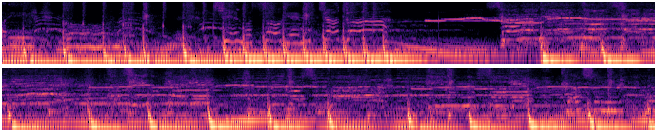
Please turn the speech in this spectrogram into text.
버리고 질문 속에 미쳐도 사랑해 또 사랑해. 더 지독하게 아프고 싶어. 이 운명 속에 거짓말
